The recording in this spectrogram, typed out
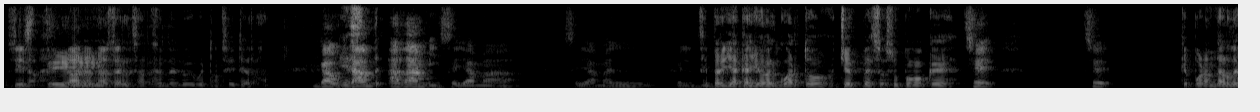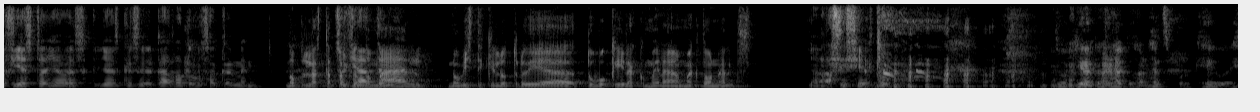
Sí, no. Este- no, no, no es el de Sara, es el de Louis Vuitton, sí, tienes razón. Gautam Este- Adami se llama, se llama el, el- Sí, pero ya cayó al cuarto Jeff Bezos, supongo que, Sí, sí. que por andar de fiesta, ya ves, que ya ves que cada rato lo sacan en... No, pues la está pasando yate. mal. ¿No viste que el otro día tuvo que ir a comer a McDonald's? Ah, sí, cierto. Tú quieres comer McDonald's, ¿por qué, güey?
